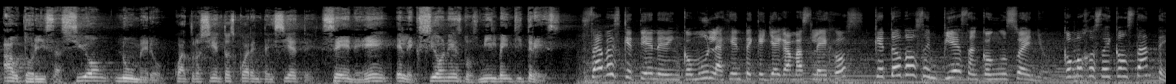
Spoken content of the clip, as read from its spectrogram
Autorización número 447. CNE, elecciones 2023. ¿Sabes qué tienen en común la gente que llega más lejos? Que todos empiezan con un sueño, como José Constante,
